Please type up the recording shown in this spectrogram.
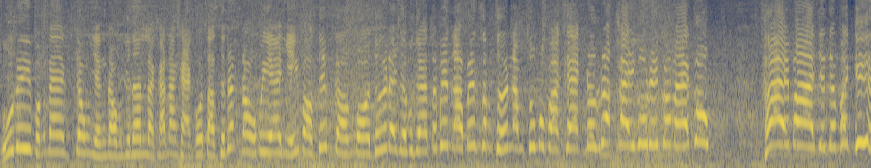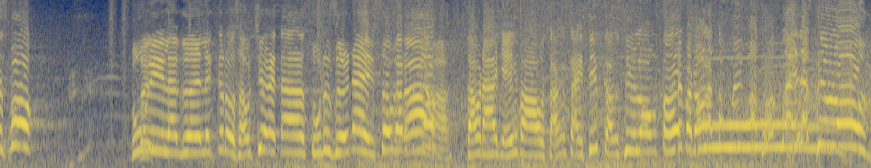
Guri vẫn đang trong vận động cho nên là khả năng khạc của ta sẽ rất đầu. Bia nhảy vào tiếp cận mọi thứ đây cho Bia ta biết biết sắp sửa nằm xuống một pha khạc được rất hay. Guri có mẹ cung hai ba cho cho Viking Sport. Guri là người lên cấp độ 6 trước người ta xuống được dưới này sâu gặp Sao đà nhảy vào sẵn sàng tiếp cận Siêu Long tới và đó là tốc biến và thuận lấy là Siêu Long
